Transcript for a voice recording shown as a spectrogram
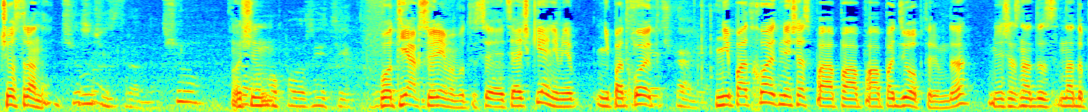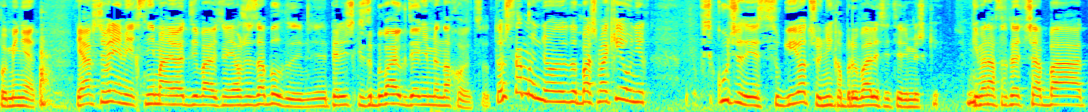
Что странно? Очень странно. Чего? Очень- Вот я все время, вот эти очки, они мне не подходят. очками. Не подходит мне сейчас по, по, по, по диоптерам, да? Мне сейчас надо, надо поменять. Я все время их снимаю, одеваю, я уже забыл, периодически забываю, где они у меня находятся. То же самое, у него это башмаки, у них куча есть сугиот, что у них обрывались эти ремешки. Гимара сказать шаббат,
